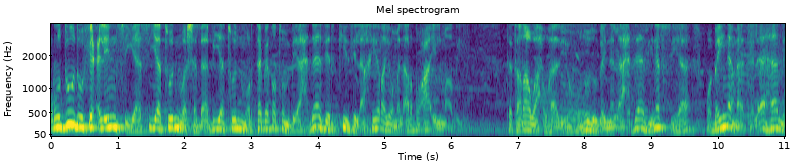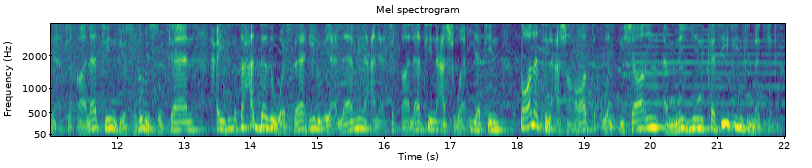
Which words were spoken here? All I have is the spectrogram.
ردود فعل سياسية وشبابية مرتبطة بأحداث ركيز الأخيرة يوم الأربعاء الماضي. تتراوح هذه الردود بين الأحداث نفسها وبين ما تلاها من اعتقالات في صفوف السكان حيث تتحدث وسائل إعلام عن اعتقالات عشوائية طالت العشرات وانتشار أمني كثيف في المدينة.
